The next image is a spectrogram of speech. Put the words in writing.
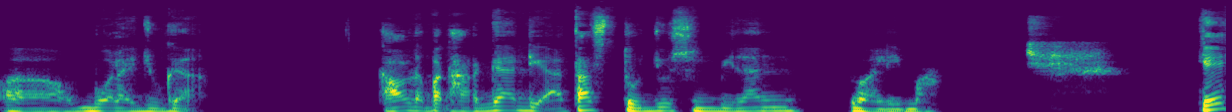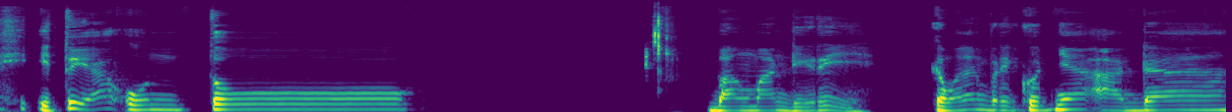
uh, boleh juga. Kalau dapat harga di atas 7925. Oke, itu ya untuk Bank Mandiri. Kemudian berikutnya ada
